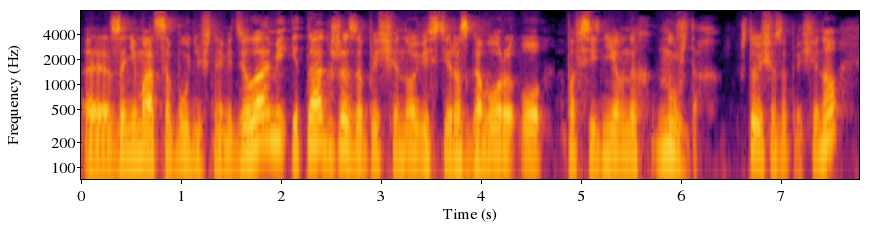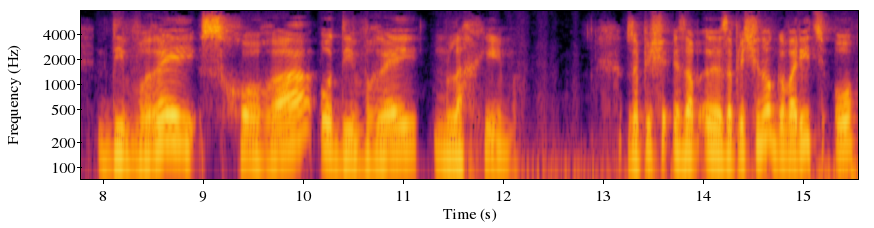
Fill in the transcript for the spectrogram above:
э, заниматься будничными делами, и также запрещено вести разговоры о повседневных нуждах. Что еще запрещено? Диврей схора о диврей млахим. Запрещено говорить о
